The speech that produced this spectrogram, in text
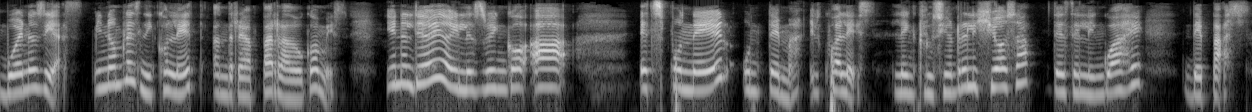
Buenos días, mi nombre es Nicolette Andrea Parrado Gómez y en el día de hoy les vengo a exponer un tema, el cual es la inclusión religiosa desde el lenguaje de paz.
